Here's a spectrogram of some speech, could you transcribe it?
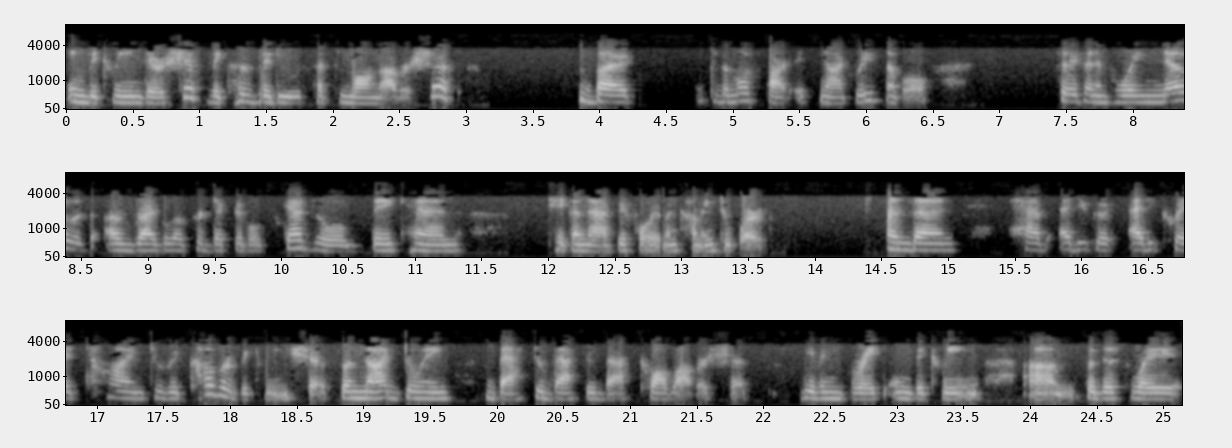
in between their shifts because they do such long hour shifts. But to the most part, it's not reasonable. So if an employee knows a regular predictable schedule, they can take a nap before even coming to work. Have adequate, adequate time to recover between shifts. So not doing back to back to back 12 hour shifts, giving break in between. Um, so this way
